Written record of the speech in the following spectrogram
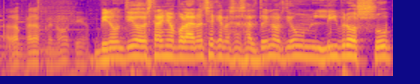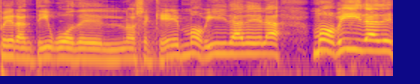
Claro, claro que no, tío. Vino un tío extraño por la noche que nos asaltó y nos dio un libro súper antiguo del no sé qué, movida de la. movida de.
